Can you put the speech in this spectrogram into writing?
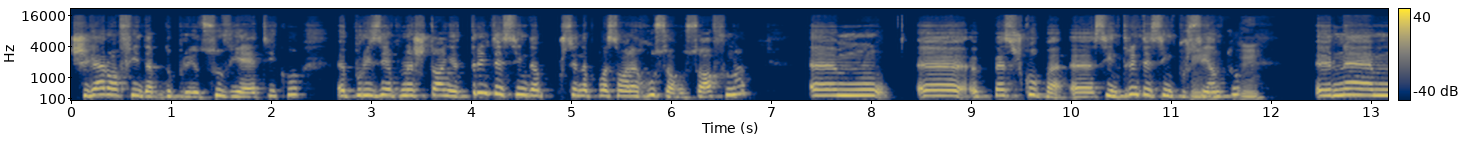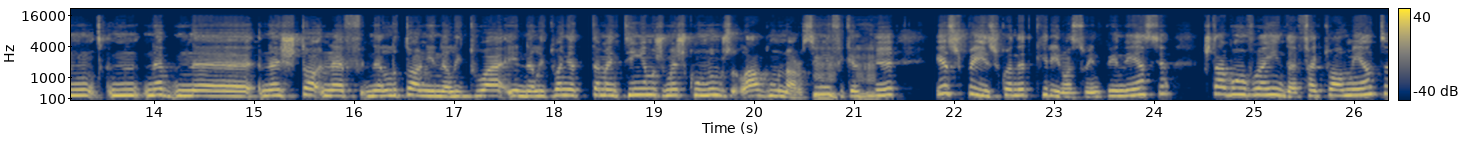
chegaram ao fim da, do período soviético, uh, por exemplo, na Estónia 35% da população era russa ou russófona, um, uh, eh, peço desculpa, sim, 35%, sim, sim. Na, na, na, na, na, Letónia e na, Litua, na Lituânia também tínhamos, mas com números algo menor. Significa uhum. que esses países, quando adquiriram a sua independência, estavam ainda factualmente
